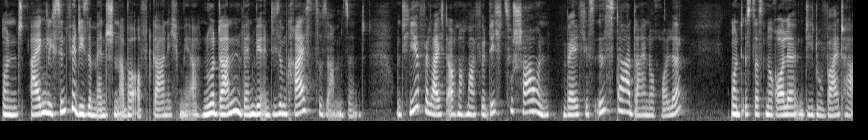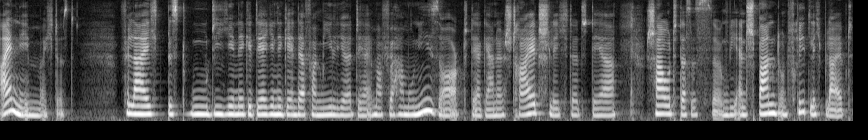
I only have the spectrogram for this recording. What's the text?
Und eigentlich sind wir diese Menschen aber oft gar nicht mehr. Nur dann, wenn wir in diesem Kreis zusammen sind. Und hier vielleicht auch nochmal für dich zu schauen, welches ist da deine Rolle und ist das eine Rolle, die du weiter einnehmen möchtest? Vielleicht bist du diejenige, derjenige in der Familie, der immer für Harmonie sorgt, der gerne Streit schlichtet, der schaut, dass es irgendwie entspannt und friedlich bleibt.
